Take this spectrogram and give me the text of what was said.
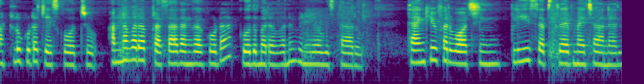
అట్లు కూడా చేసుకోవచ్చు. అన్నవర ప్రసాదంగా కూడా గోధుమ రవ్వను వినియోగిస్తారు. Thank you for watching. Please subscribe my channel.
